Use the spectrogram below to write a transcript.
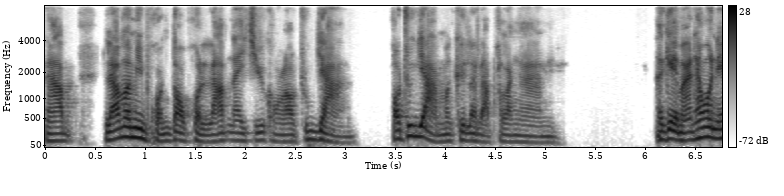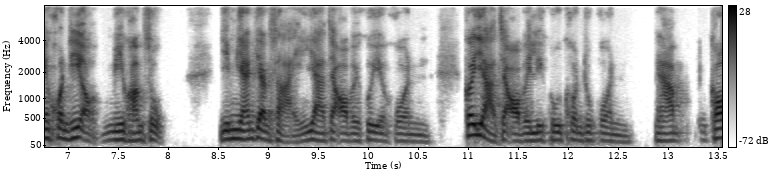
นะครับ แล้วมันมีผลต่อผลลัพธ์ในชีวิตของเราทุกอย่าง เพราะทุกอย่างมันคือระดับพลังงานสังเกตไหมถ้าวันนี้คนที่ออกมีความสุข ยิ้มแย้มแจ่มใส อยากจะออกไปคุยกับคน ก็อยากจะออกไปรีคูดคนทุกคนนะครับ ก็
